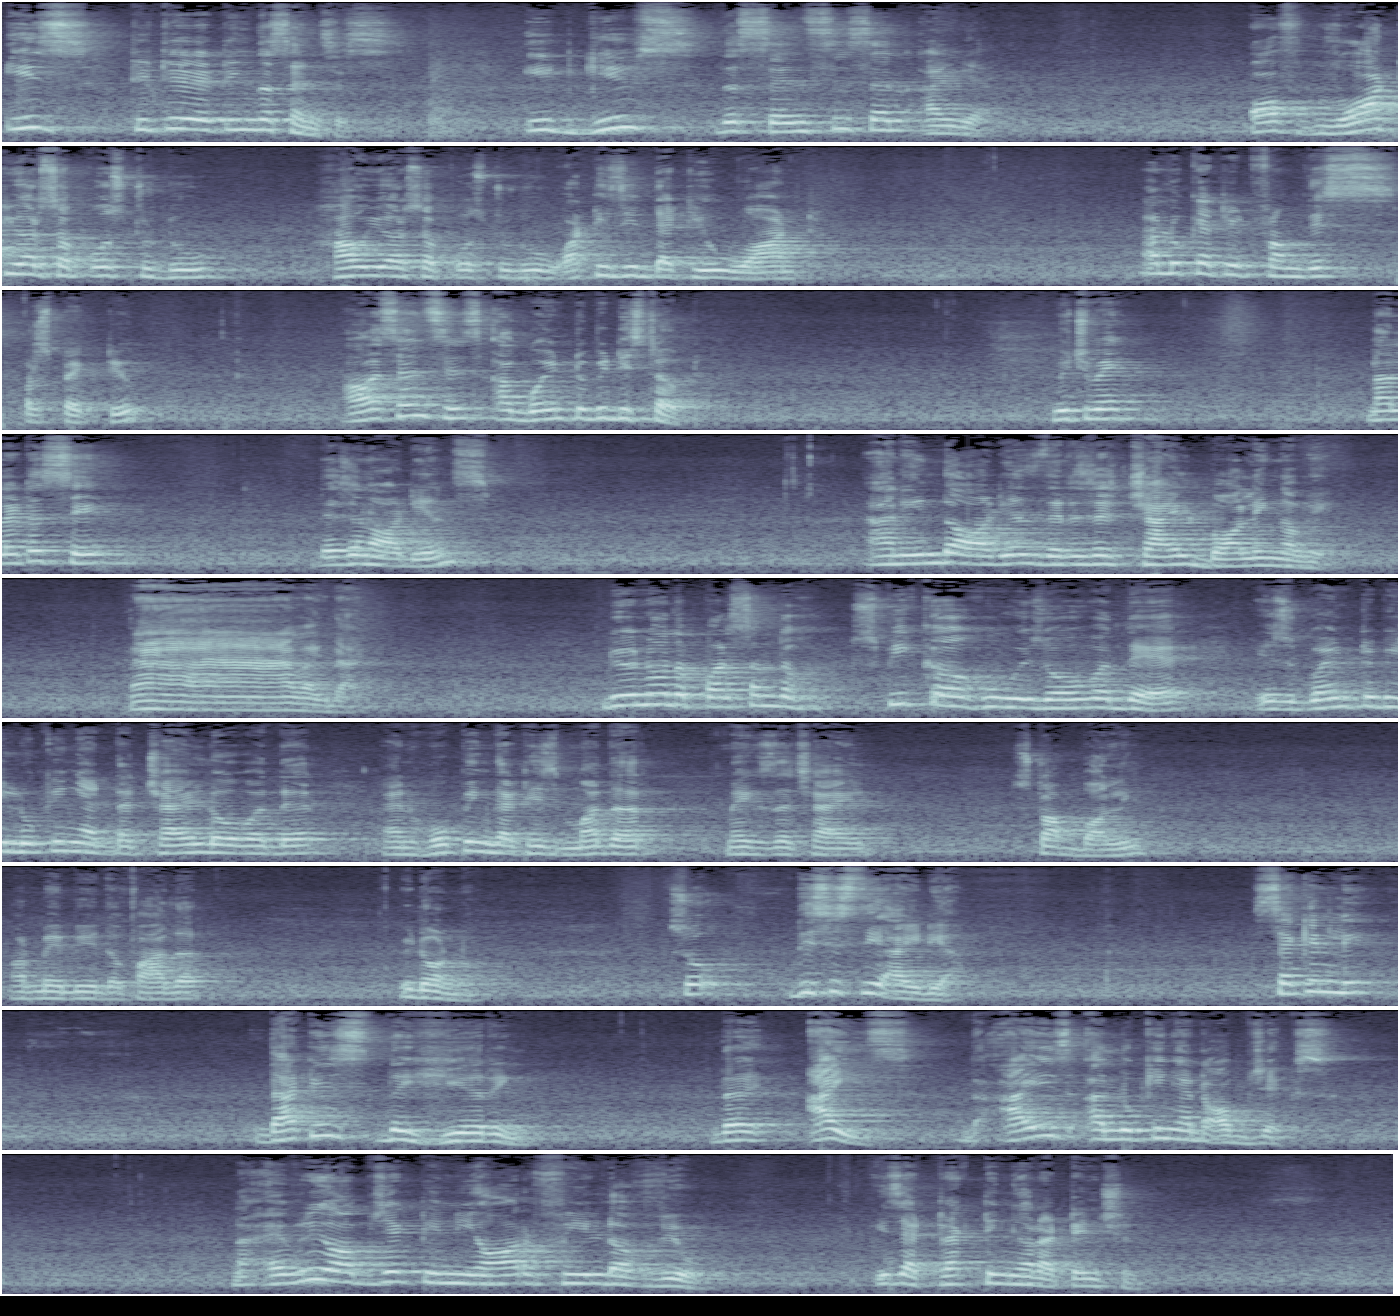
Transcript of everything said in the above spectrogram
is titillating the senses. It gives the senses an idea of what you are supposed to do, how you are supposed to do, what is it that you want. Now, look at it from this perspective. Our senses are going to be disturbed. Which way? Now, let us say there's an audience, and in the audience, there is a child bawling away. Ah, like that. Do you know the person, the speaker who is over there, is going to be looking at the child over there and hoping that his mother makes the child stop bawling? Or maybe the father? We don't know. So, this is the idea. Secondly, that is the hearing. The eyes. The eyes are looking at objects. Now, every object in your field of view is attracting your attention.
